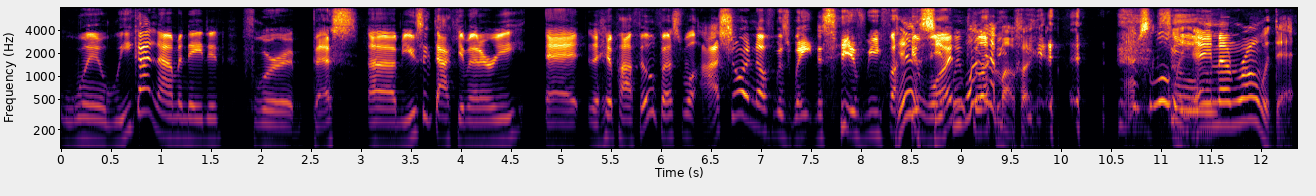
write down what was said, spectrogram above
When we got nominated for best uh, music documentary at the Hip Hop Film Festival, I sure enough was waiting to see if we fucking Yeah, see won. if we won Like, that motherfucker. Absolutely, So- ain't nothing wrong with that.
